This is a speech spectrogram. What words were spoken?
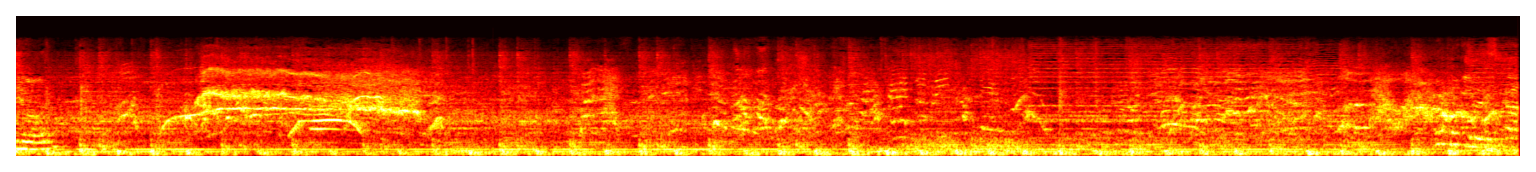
Un poco de ska.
